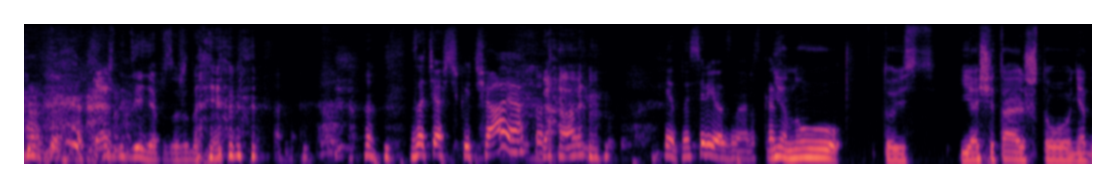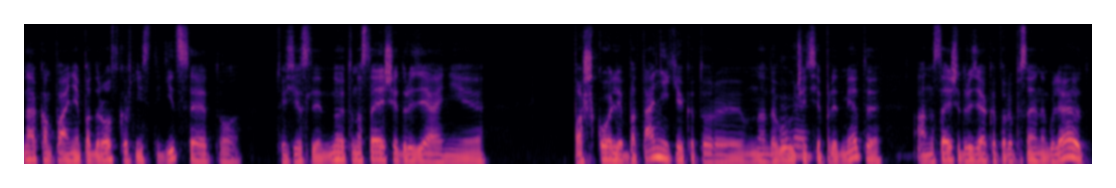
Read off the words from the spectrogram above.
Каждый день обсуждаем. За чашечкой чая? Да. Нет, ну серьезно, расскажи. Не, ну, то есть я считаю, что ни одна компания подростков не стыдится этого. То есть если, ну, это настоящие друзья, они по школе ботаники, которые надо выучить все предметы, а настоящие друзья, которые постоянно гуляют,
